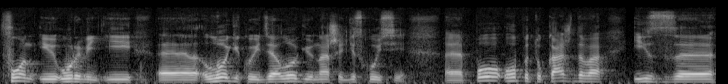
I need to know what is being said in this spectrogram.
фон и уровень, и э, логику, идеологию нашей дискуссии. Э, по опыту каждого из э,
